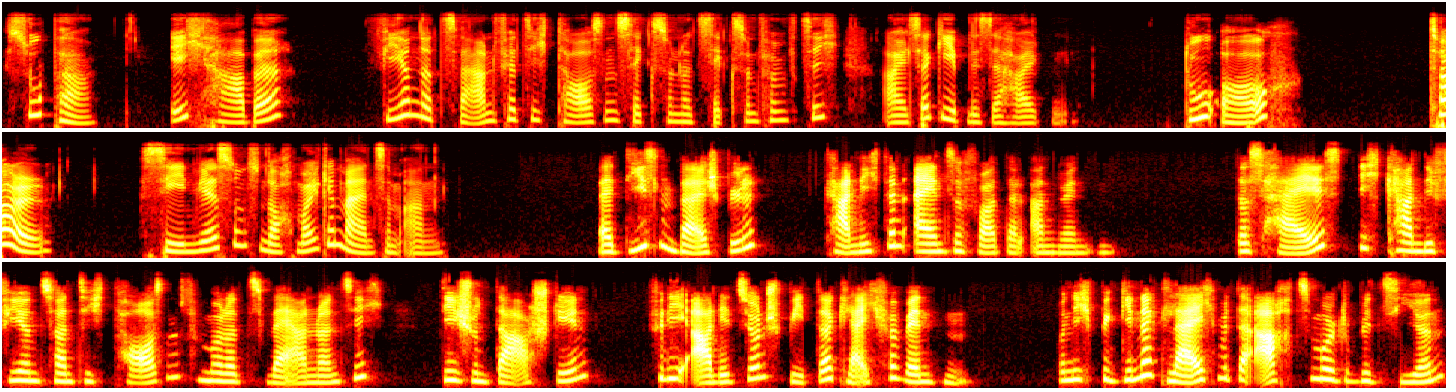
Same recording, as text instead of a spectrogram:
Super! Ich habe 442.656 als Ergebnis erhalten. Du auch? Toll! Sehen wir es uns nochmal gemeinsam an. Bei diesem Beispiel kann ich den Einservorteil anwenden. Das heißt, ich kann die 24.592, die schon dastehen, für die Addition später gleich verwenden. Und ich beginne gleich mit der 8 zu multiplizieren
